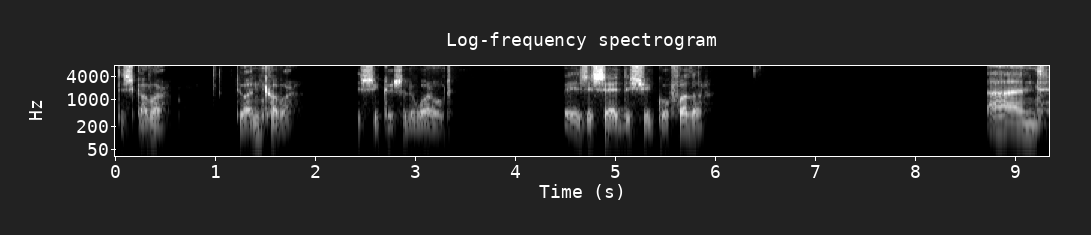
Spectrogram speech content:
discover, to uncover the secrets of the world. But as he said, they should go further. And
